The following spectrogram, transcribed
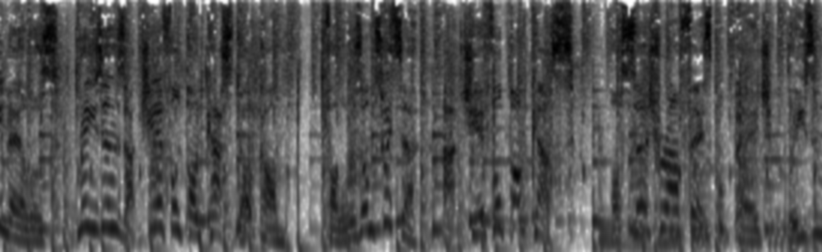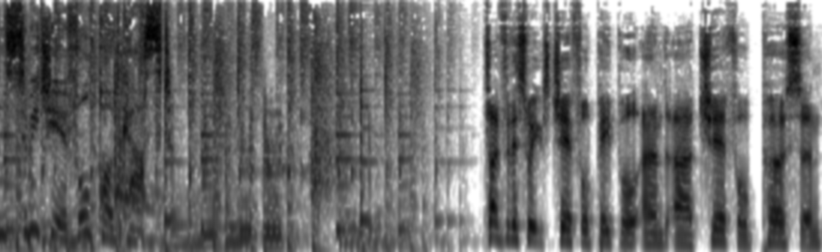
Email us reasons at cheerfulpodcast.com. Follow us on Twitter at Cheerful Podcasts or search for our Facebook page, Reasons to Be Cheerful Podcast. Time for this week's cheerful people, and our cheerful person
